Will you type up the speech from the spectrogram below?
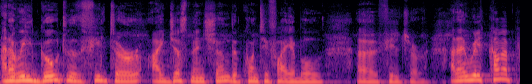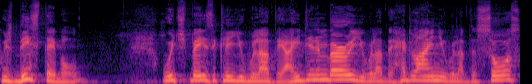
And I will go to the filter I just mentioned, the quantifiable uh, filter. And I will come up with this table, which basically you will have the ID number, you will have the headline, you will have the source,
